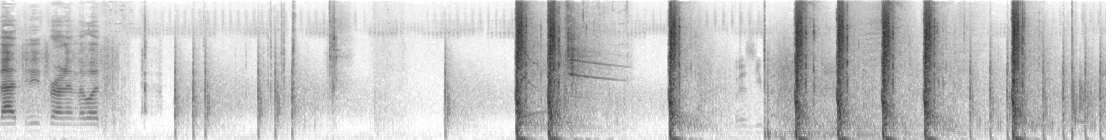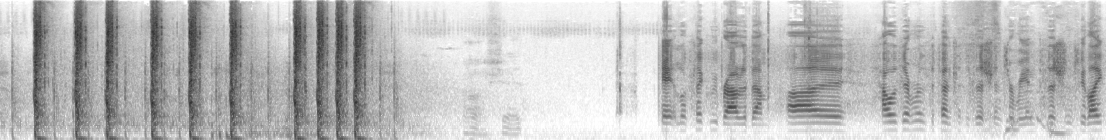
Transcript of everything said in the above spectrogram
Yeah, that dude's running in the woods. Oh. Okay, it looks like we routed them. Uh, how is everyone's defensive positions? Are we in positions we like?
